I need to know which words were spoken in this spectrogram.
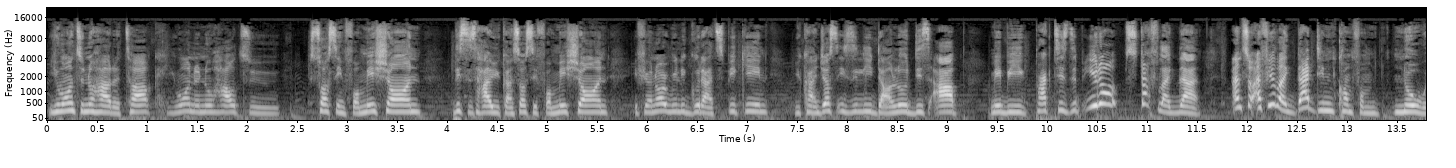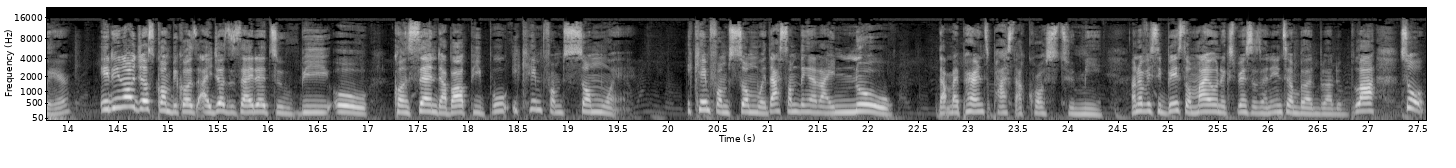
you want to know how to talk, you want to know how to source information. This is how you can source information. If you're not really good at speaking, you can just easily download this app, maybe practice the, you know, stuff like that. And so I feel like that didn't come from nowhere. It did not just come because I just decided to be, oh, concerned about people. It came from somewhere. It came from somewhere. That's something that I know that my parents passed across to me. And obviously, based on my own experience as an intern, blah, blah, blah, blah. So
